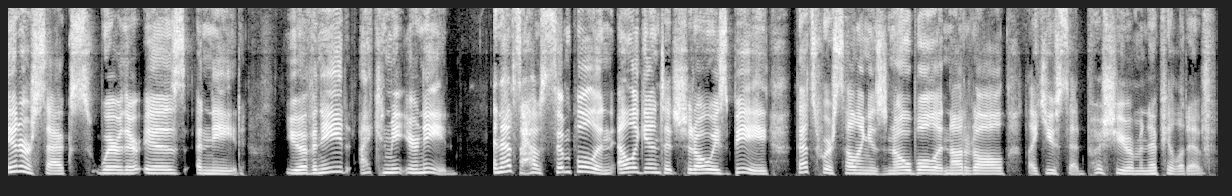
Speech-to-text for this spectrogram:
intersects where there is a need. You have a need, I can meet your need. And that's how simple and elegant it should always be. That's where selling is noble and not at all, like you said, pushy or manipulative.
